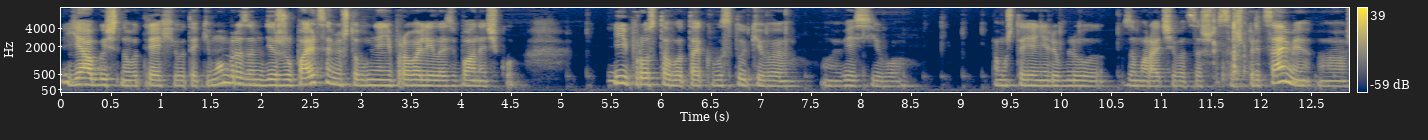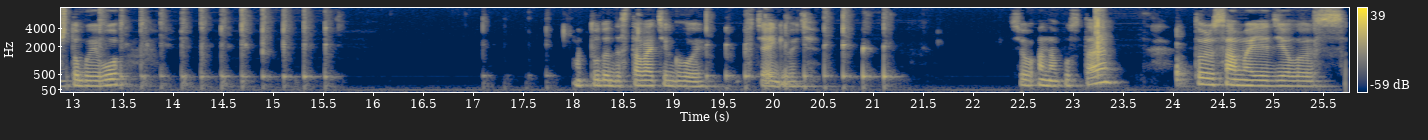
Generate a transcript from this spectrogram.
Я обычно вытряхиваю таким образом, держу пальцами, чтобы у меня не провалилось в баночку. И просто вот так выстукиваю весь его потому что я не люблю заморачиваться со шприцами, а, чтобы его оттуда доставать иглой, втягивать. Все, она пустая. То же самое я делаю с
